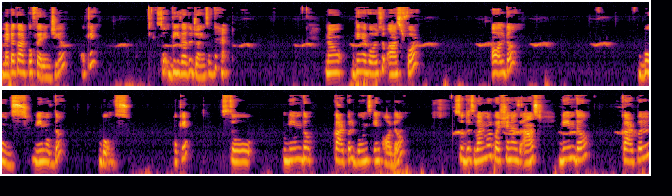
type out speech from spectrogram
metacarpophalangeal. Okay. So these are the joints of the hand. Now they have also asked for all the bones, name of the bones. Okay. So name the carpal bones in order. So this one more question has asked, name the carpal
